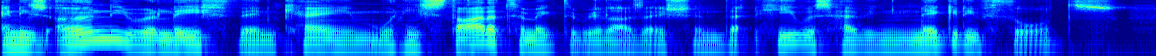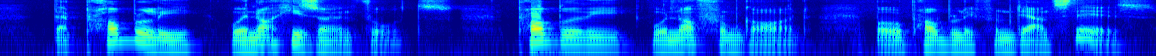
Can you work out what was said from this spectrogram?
and his only relief then came when he started to make the realization that he was having negative thoughts that probably were not his own thoughts, probably were not from God, but were probably from downstairs.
